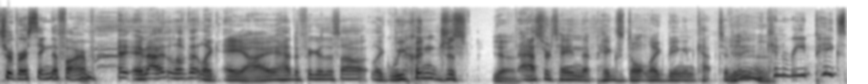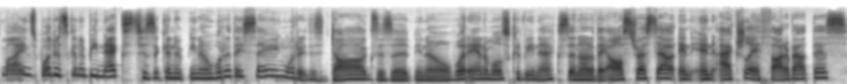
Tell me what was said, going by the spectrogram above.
traversing the farm. And I love that like AI had to figure this out. Like we couldn't just Yeah. ascertain that pigs don't like being in captivity. Yeah. Can read pigs' minds. What is going to be next? Is it going to, you know, what are they saying? What are is it dogs? Is it, you know, what animals could be next? And are they all stressed out? And and actually, I thought about this.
